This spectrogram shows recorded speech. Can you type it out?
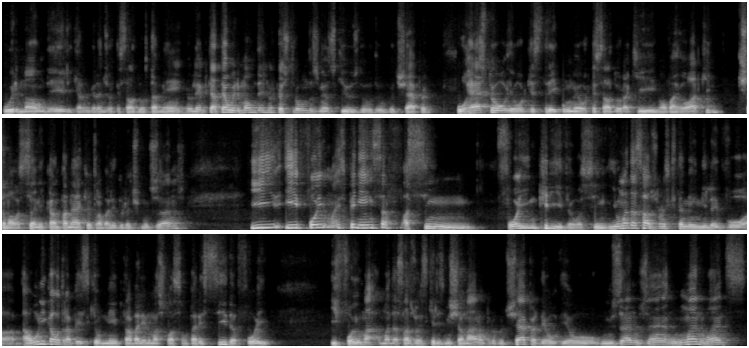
o irmão dele, que era um grande orquestrador também. Eu lembro que até o irmão dele orquestrou um dos meus kills do, do Good Shepherd. O resto eu, eu orquestrei com o meu orquestrador aqui em Nova York, que chamava Sunny Campanet, que eu trabalhei durante muitos anos. E, e foi uma experiência, assim, foi incrível, assim. E uma das razões que também me levou a... A única outra vez que eu meio que trabalhei numa situação parecida foi... E foi uma, uma das razões que eles me chamaram para o Good Shepherd. Eu, eu, uns anos, um ano antes,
